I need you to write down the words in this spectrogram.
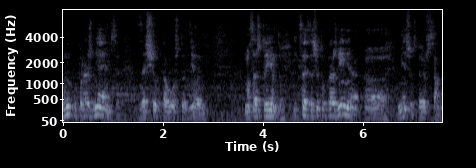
мы упражняемся за счет того, что делаем массаж клиенту. И, кстати, за счет упражнения э, меньше устаешь сам.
